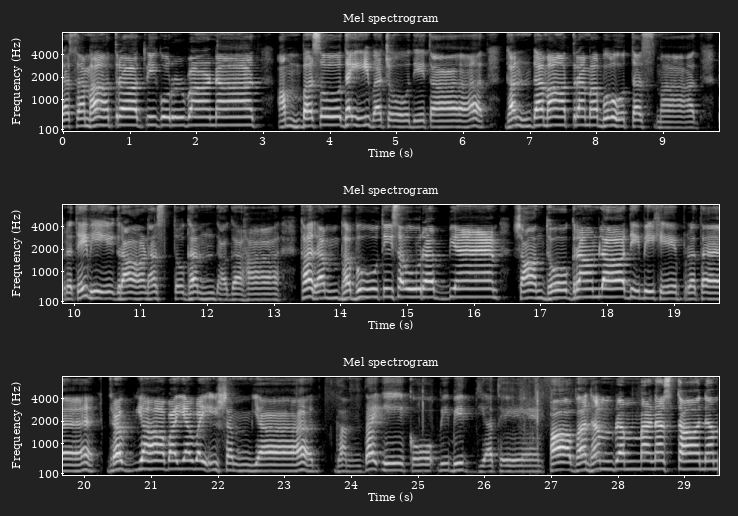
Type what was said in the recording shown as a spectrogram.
रसमात्राद्विगुर्वाणात् अम्बसोदैव चोदितात् गन्धमात्रमभूत्तस्मात् पृथिवीघ्राणस्तु गन्धगः करं बभूति सौरभ्य शान्धोग्राम्लादिभिः प्रत द्रव्यावयवैषम्याद् गन्ध एको विभिद्यते पावनं ब्रह्मणस्थानं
